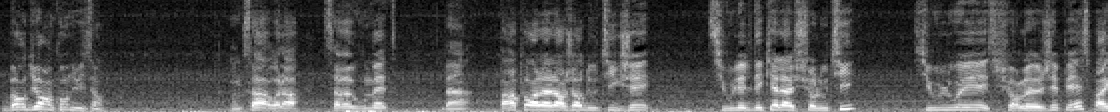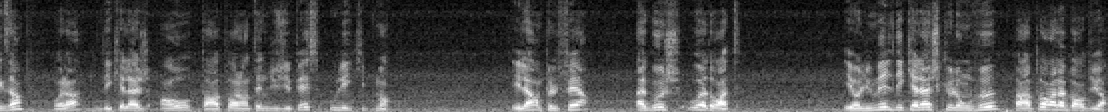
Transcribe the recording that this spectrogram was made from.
bordure en conduisant. Donc ça, voilà, ça va vous mettre ben, par rapport à la largeur d'outil que j'ai, si vous voulez le décalage sur l'outil, si vous le louez sur le GPS par exemple, voilà, le décalage en haut par rapport à l'antenne du GPS ou l'équipement. Et là, on peut le faire à gauche ou à droite. Et on lui met le décalage que l'on veut par rapport à la bordure.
